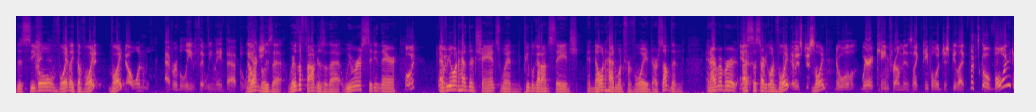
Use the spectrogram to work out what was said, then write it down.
the seagull void, Yeah. like the void, void. no one will ever believe that we made that but we no one believes did. that. We're the founders of that. We were sitting there. What? Everyone had their chance when people got on stage, and no one had one for void or something. And I remember Yeah. us just started going void, it was just void. no well, where it came from is like people would just be like let's go void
